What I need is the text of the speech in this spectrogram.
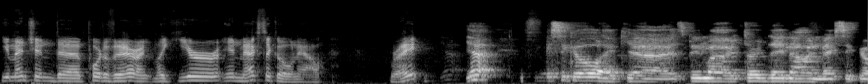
you mentioned uh, Puerto Vallarta, like you're in Mexico now, right? Yeah, Mexico. Like uh, it's been my third day now in Mexico.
